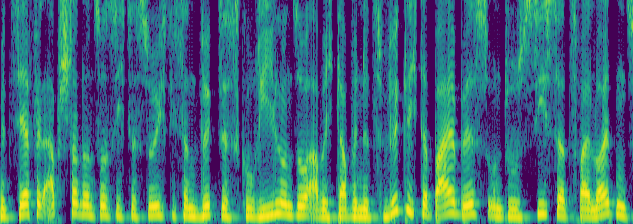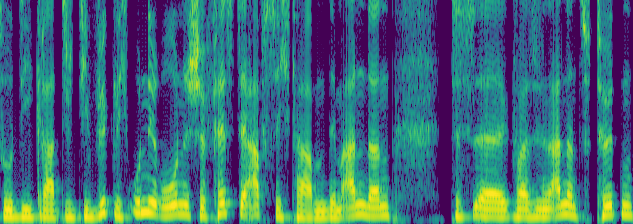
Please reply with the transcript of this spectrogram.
mit sehr viel Abstand und so sich das durchliest, dann wirkt es skurril und so. Aber ich glaube, wenn du jetzt wirklich dabei bist und du siehst da zwei Leuten zu, die gerade, die, die wirklich unironische, feste Absicht haben, dem anderen das äh, quasi den anderen zu töten,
